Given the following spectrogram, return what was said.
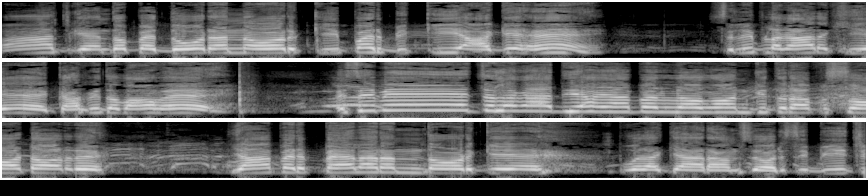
पाँच गेंदों पे दो रन और कीपर बिक्की आगे हैं। स्लिप लगा रखी है, काफ़ी दबाव है। इसी बीच लगा दिया यहाँ पर लोगों की तरफ़ शॉट और यहाँ पर पहला रन दौड़ के पूरा क्या आराम से और इसी बीच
